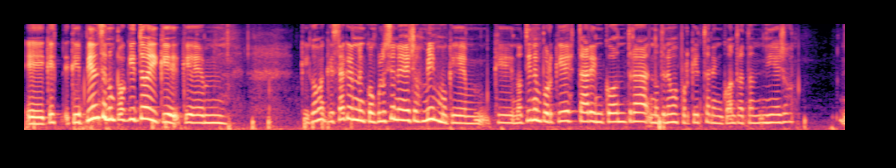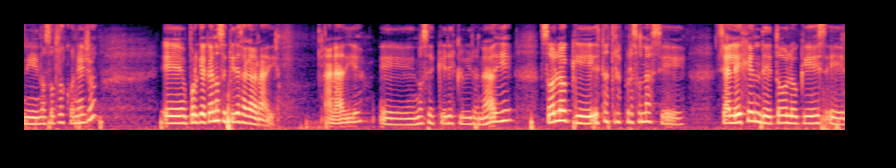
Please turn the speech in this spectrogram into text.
Eh, que, piensen un poquito y que, que, mm, que, como que saquen conclusiones ellos mismos, que, que, no tienen por qué estar en contra, no tenemos por qué estar en contra ni ellos ni nosotros con ellos, porque acá no se quiere sacar a nadie a nadie, eh, no se quiere excluir a nadie, solo que estas tres personas se, se alejen de todo lo que es eh,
